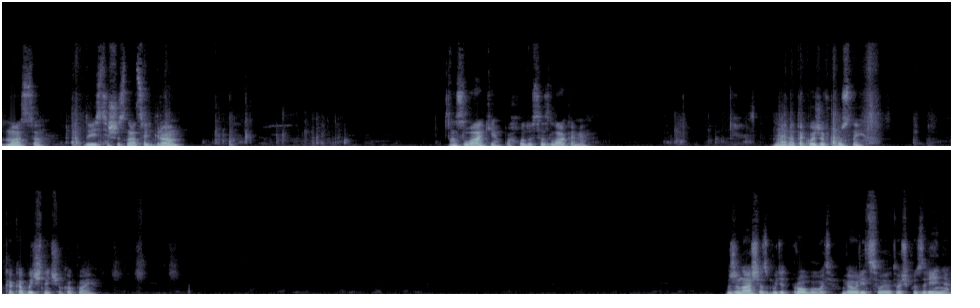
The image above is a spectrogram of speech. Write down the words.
масса 216 грамм. Злаки, походу со злаками. Наверное, такой же вкусный, как обычный чокопай. Жена сейчас будет пробовать, говорить свою точку зрения.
